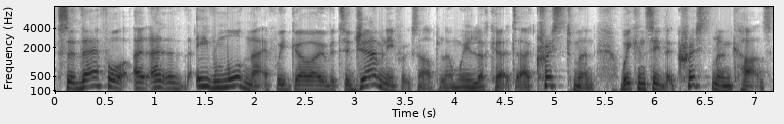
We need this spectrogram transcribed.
so therefore, uh, even more than that, if we go over to Germany, for example, and we look at uh, Christmann, we can see that Christmann cuts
